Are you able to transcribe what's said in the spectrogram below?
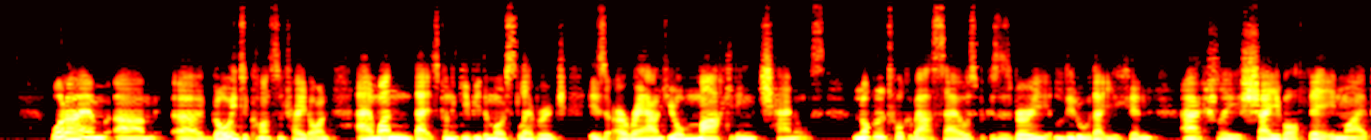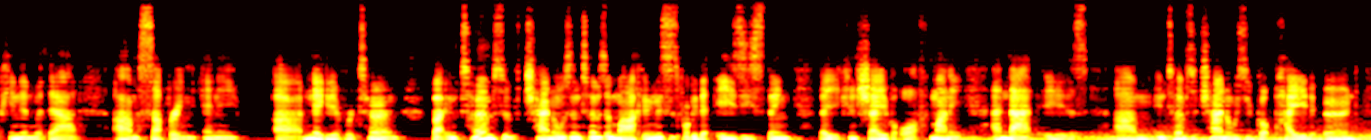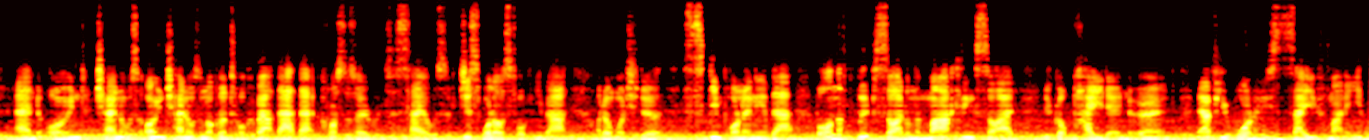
What I am um, uh, going to concentrate on, and one that's going to give you the most leverage, is around your marketing channels. I'm not going to talk about sales because there's very little that you can actually shave off there, in my opinion, without um, suffering any uh, negative return. But in terms of channels, in terms of marketing, this is probably the easiest thing that you can shave off money. And that is, um, in terms of channels, you've got paid, earned, and owned channels. Owned channels, I'm not going to talk about that. That crosses over into sales of just what I was talking about. I don't want you to skimp on any of that. But on the flip side, on the marketing side, you've got paid and earned. Now, if you want to save money,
